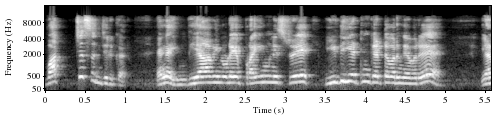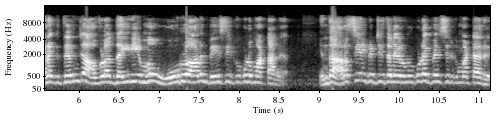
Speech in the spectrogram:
வச்சு செஞ்சிருக்காரு. ஏங்க இந்தியாவினுடைய பிரைம் மினிஸ்டரே இடியட்னு கேட்டவருங்க இவரு. எனக்கு தெரிஞ்சு அவ்வளவு தைரியமா ஒரு ஆளும் பேசியிருக்க கூட மாட்டாங்க. எந்த அரசியல் கட்சி தலைவர்கள் கூட பேசியிருக்க மாட்டாரு.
